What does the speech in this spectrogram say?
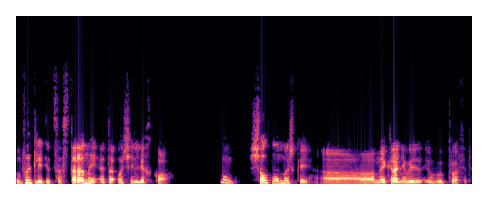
выглядит со стороны это очень легко. Ну, щелкнул мышкой, а на экране вы, вы профит.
